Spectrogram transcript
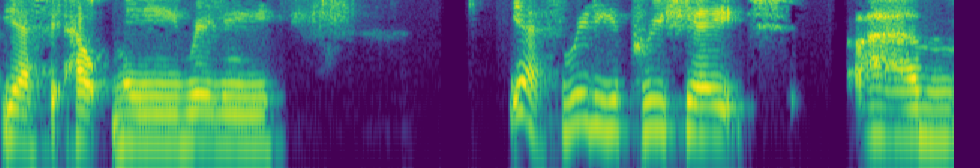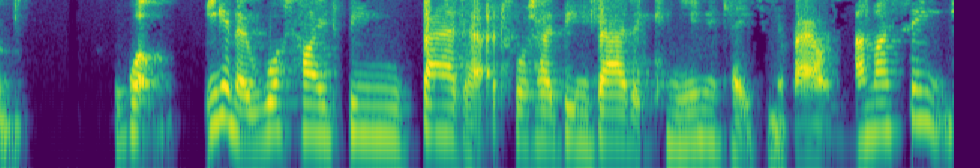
Yes, it helped me really. Yes, really appreciate um, what you know what I'd been bad at, what I'd been bad at communicating about, and I think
